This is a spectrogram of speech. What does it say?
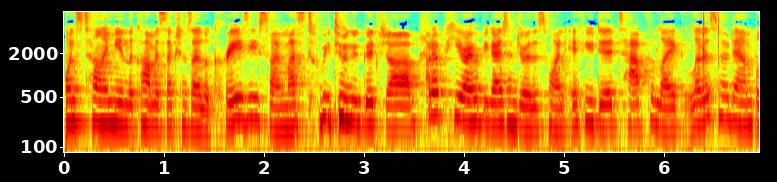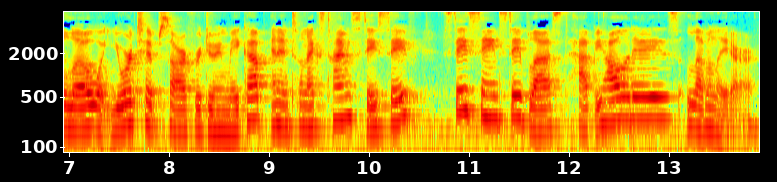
One's telling me in the comment sections I look crazy, so I must still be doing a good job. But up here, I hope you guys enjoy this one. If you did, tap the like. Let us know down below what your tips are for doing makeup. And until next time, stay safe, stay sane, stay blessed. Happy holidays. Love and later.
